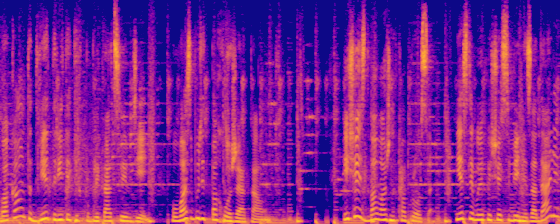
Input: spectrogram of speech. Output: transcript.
У аккаунта 2-3 таких публикации в день. У вас будет похожий аккаунт. Еще есть два важных вопроса. Если вы их еще себе не задали,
